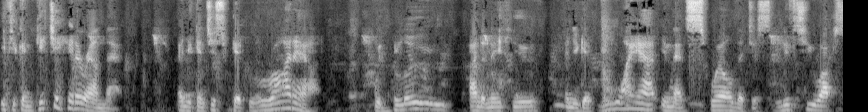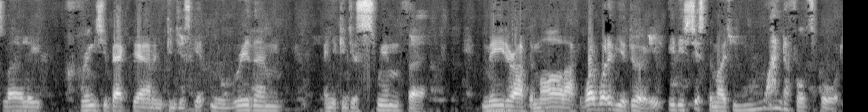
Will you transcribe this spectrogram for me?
if you can get your head around that, and you can just get right out with blue underneath you, and you get way out in that swell that just lifts you up slowly, brings you back down, and you can just get in your rhythm, and you can just swim for meter after mile after what, whatever you do. It is just the most wonderful sport,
